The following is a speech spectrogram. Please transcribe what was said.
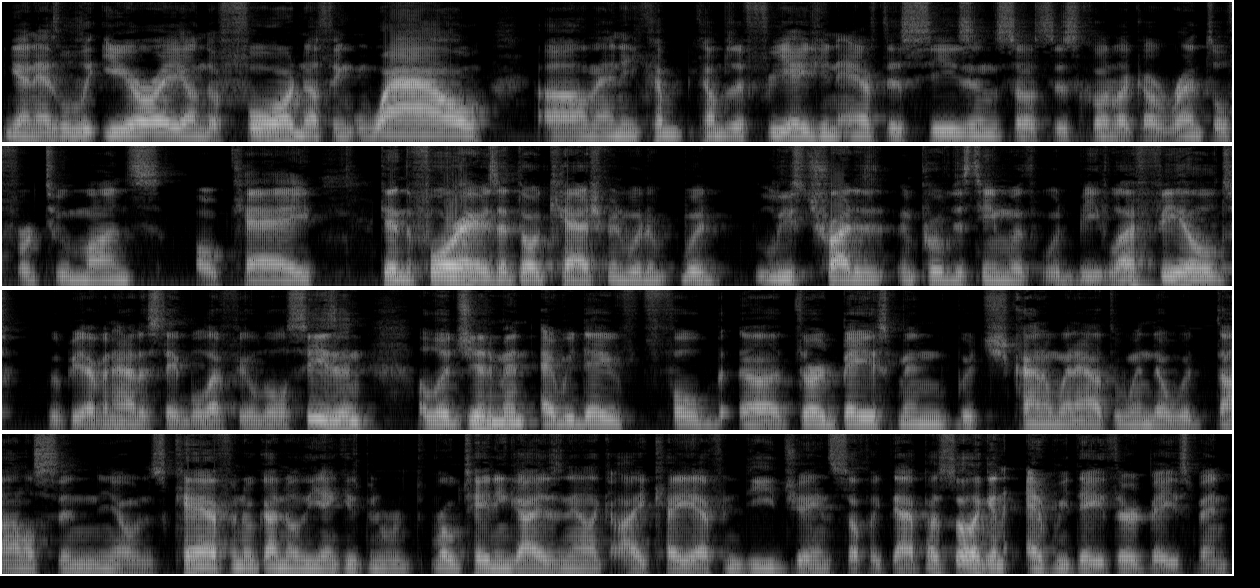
Again, has a little ERA on the four, nothing wow. Um, and he com- becomes a free agent after the season, so it's just of like a rental for two months. Okay. Again, the four areas I thought Cashman would would at least try to improve this team with would be left field, because we haven't had a stable left field all season. A legitimate everyday full uh, third baseman, which kind of went out the window with Donaldson, you know, his calf. And I know the Yankees been rotating guys now like IKF and DJ and stuff like that, but still like an everyday third baseman.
